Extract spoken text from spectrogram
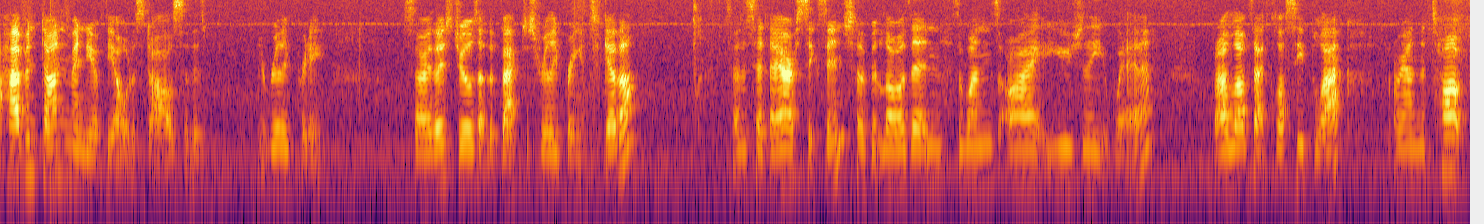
I haven't done many of the older styles, so they're really pretty. So those jewels at the back just really bring it together. So as I said, they are a 6 inch, so a bit lower than the ones I usually wear. But I love that glossy black around the top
